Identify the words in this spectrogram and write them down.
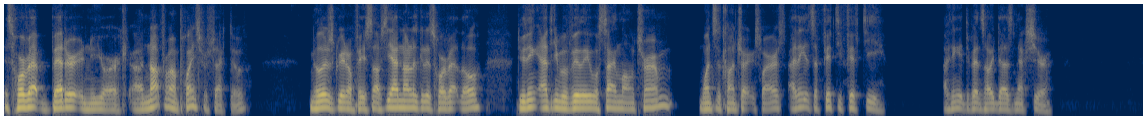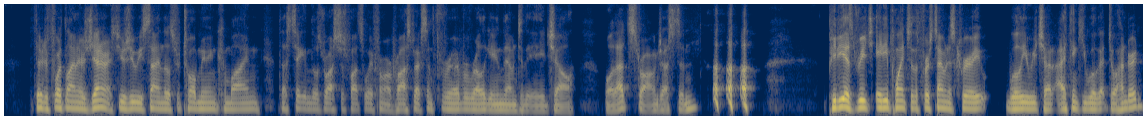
Is Horvat better in New York? Uh, not from a points perspective. Miller's great on faceoffs. Yeah, not as good as Horvat, though. Do you think Anthony Beauvillier will sign long term once his contract expires? I think it's a 50 50. I think it depends how he does next year. Third and fourth liner is generous. Usually we sign those for 12 million combined, thus taking those roster spots away from our prospects and forever relegating them to the AHL. Well, that's strong, Justin. Petey has reached 80 points for the first time in his career. Will he reach out? I think he will get to 100.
